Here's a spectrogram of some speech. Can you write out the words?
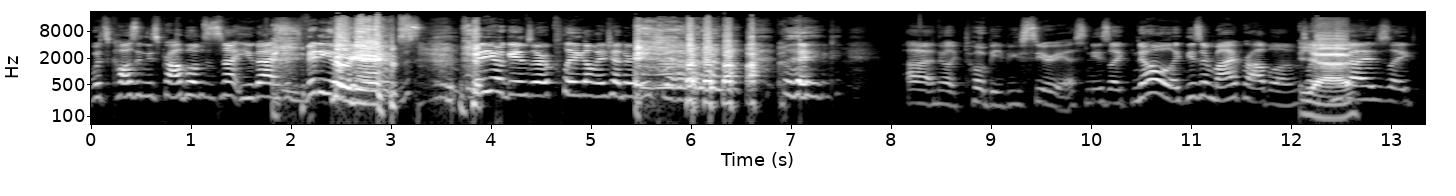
what's causing these problems it's not you guys it's video games. video games are a plague on my generation like uh, and they're like toby be serious. And he's like no like these are my problems. Like, Yeah. you guys like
